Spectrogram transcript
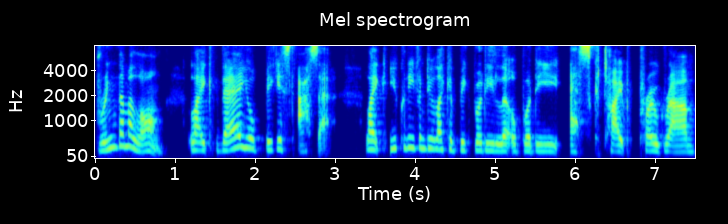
bring them along. Like they're your biggest asset. Like you could even do like a big buddy little buddy esque type program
